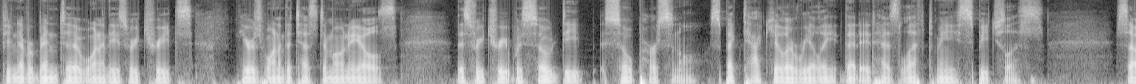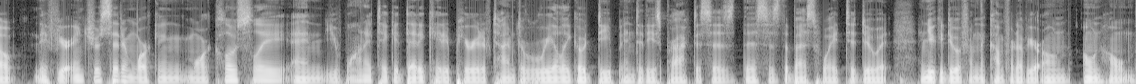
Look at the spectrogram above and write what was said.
If you've never been to one of these retreats, here's one of the testimonials. This retreat was so deep, so personal, spectacular, really, that it has left me speechless. So, if you're interested in working more closely and you want to take a dedicated period of time to really go deep into these practices, this is the best way to do it. And you could do it from the comfort of your own own home.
